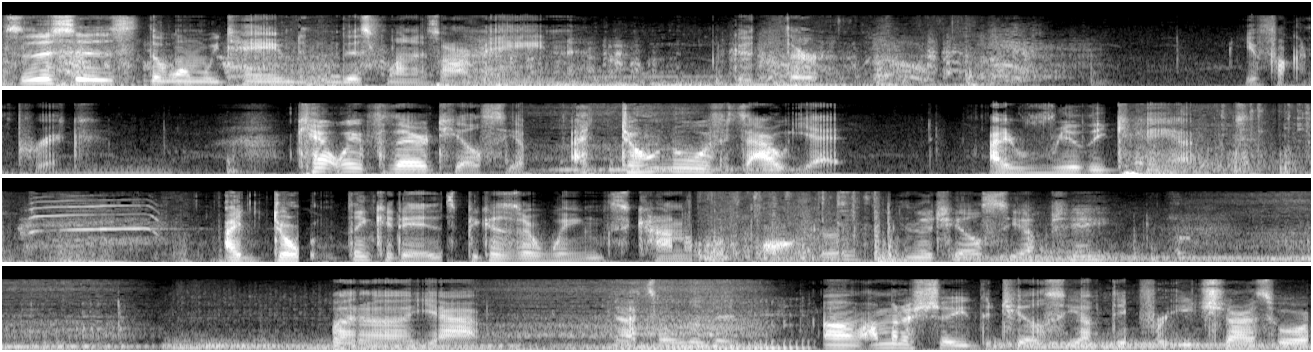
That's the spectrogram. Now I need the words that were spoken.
So this is the one we tamed, and this one is our main Gunther. You fucking prick. Can't wait for their TLC. I don't know if it's out yet. I really can't. I don't think it is because their wings kind of look longer in the TLC update. But uh, yeah, that's all of it. Um, I'm going to show you the TLC update for each dinosaur,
